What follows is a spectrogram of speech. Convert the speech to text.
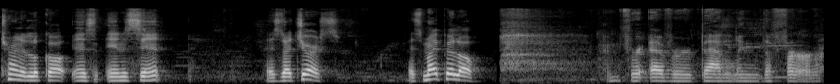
Trying to look all innocent. That's not yours. That's my pillow. I'm forever battling the fur.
